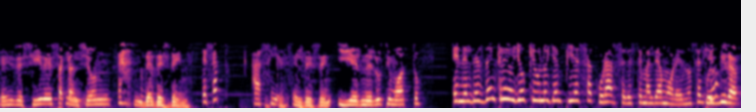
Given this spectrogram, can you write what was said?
Es decir, esa Sí. canción de desdén. Exacto, así Ok, es. El desdén. ¿Y en el último acto? En el desdén creo yo que uno ya empieza a curarse de este mal de amores, ¿no, Sergio? Pues mira,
